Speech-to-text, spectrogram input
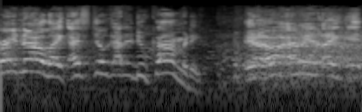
right now, like, I still got to do comedy. You know, I mean, like, it,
